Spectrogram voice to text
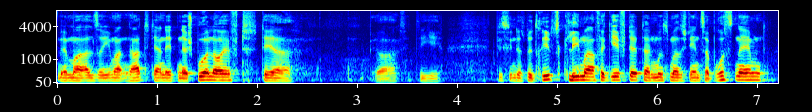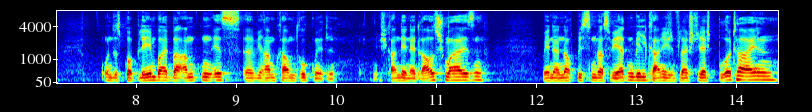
Wenn man also jemanden hat, der nicht in der Spur läuft, der ja, die bisschen das Betriebsklima vergiftet, dann muss man sich den zur Brust nehmen. Und das Problem bei Beamten ist, äh, wir haben kaum Druckmittel. Ich kann den nicht rausschmeißen. Wenn er noch ein bisschen was werden will, kann ich ihn vielleicht schlecht beurteilen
